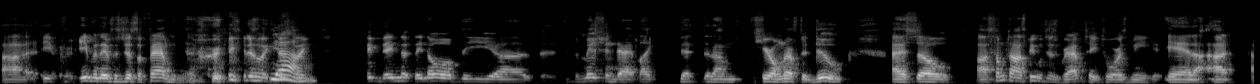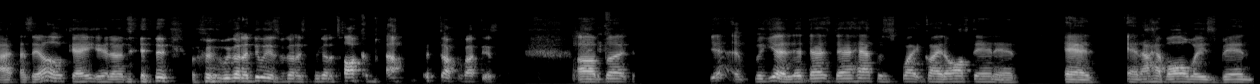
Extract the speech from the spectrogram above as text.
uh, even if it's just a family member, you know, like, yeah. like they know, they know of the uh, the mission that like that, that I'm here on earth to do, and so uh, sometimes people just gravitate towards me, and I, I, I say, "Oh, okay, you know, we're gonna do this. We're gonna we're gonna talk about talk about this." Uh, but yeah, but yeah, that that that happens quite quite often, and and and I have always been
